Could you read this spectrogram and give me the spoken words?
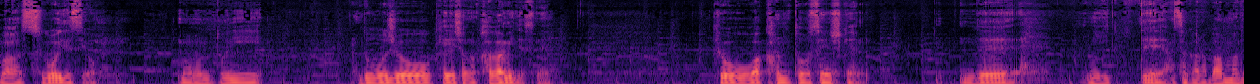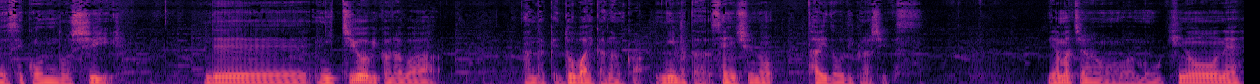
はすごいですよ。もう本当に道場経営者の鏡ですね。今日は関東選手権。でに行って朝から晩までセコンドし。で日曜日からはなんだっけドバイかなんかにまた選手の帯同で行くらしいです。山ちゃんはもう昨日ね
